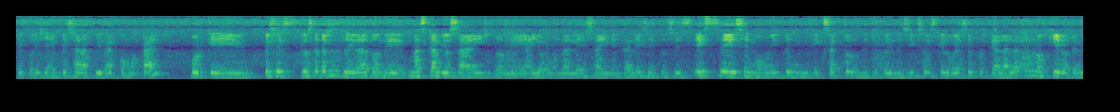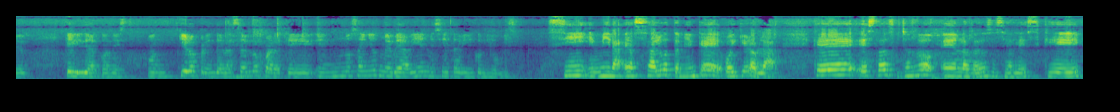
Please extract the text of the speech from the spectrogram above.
te puedes ya empezar a cuidar como tal porque pues es, los 14 es la edad donde más cambios hay, donde hay hormonales, hay mentales, entonces ese es el momento exacto donde tú puedes decir, sabes que lo voy a hacer porque a la larga no quiero tener que lidiar con esto, quiero aprender a hacerlo para que en unos años me vea bien, me sienta bien conmigo mismo. Sí, y mira, es algo también que hoy quiero hablar, que he estado escuchando en las redes sociales que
